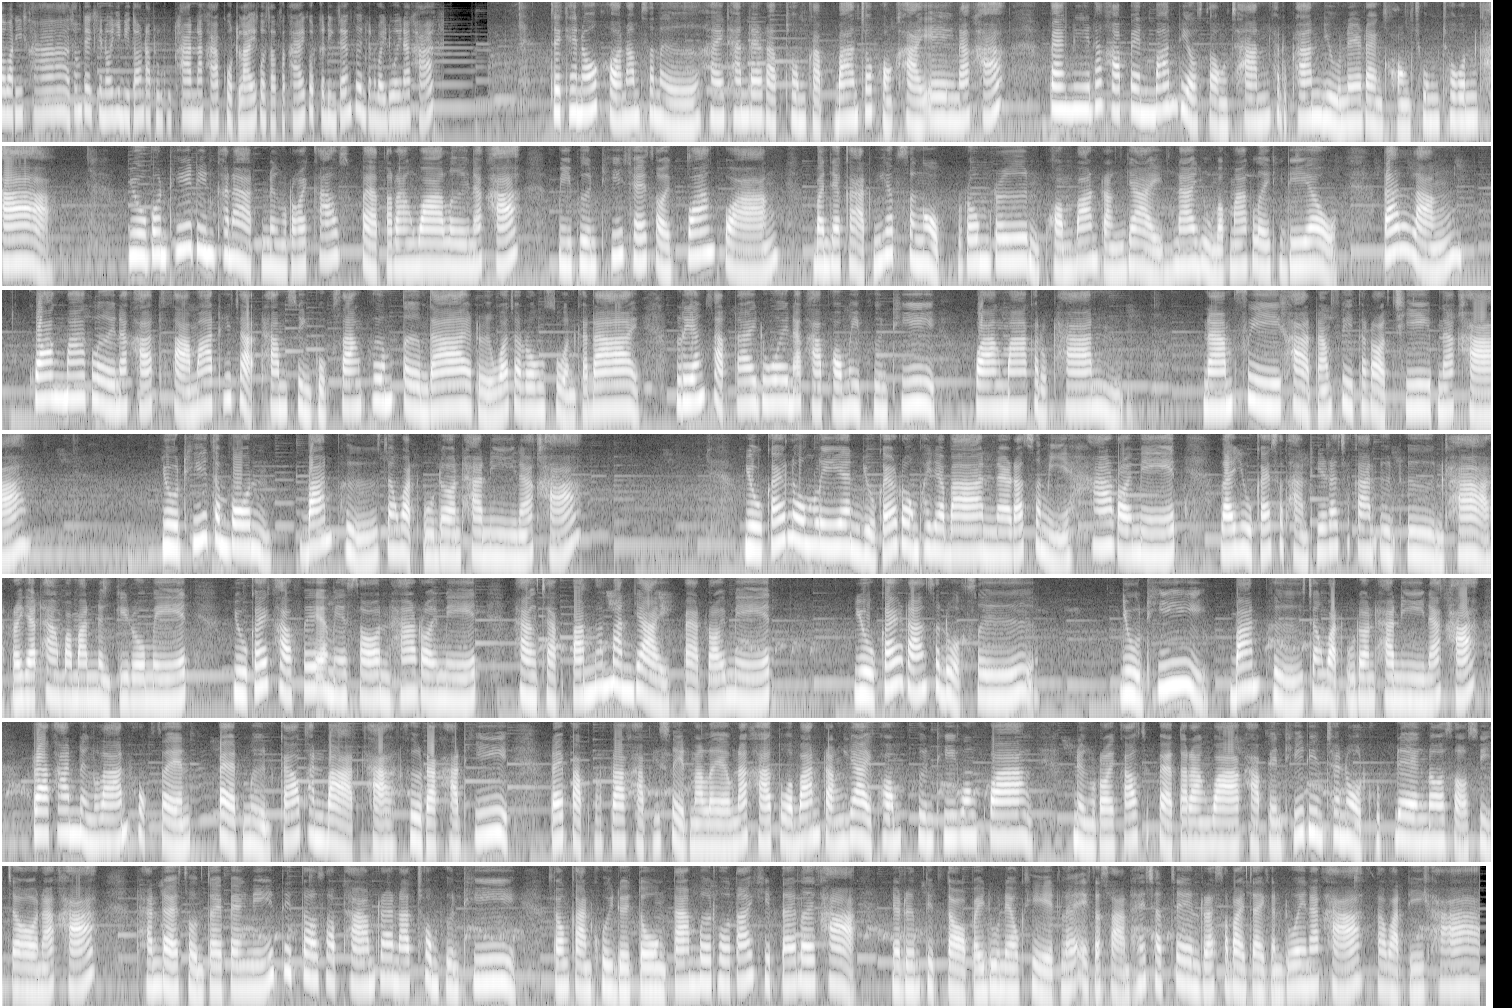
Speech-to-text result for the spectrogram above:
สวัสดีค่ะ ช่องเจเคโนยินดีต้อนรับทุกๆท่านนะคะ กดไลค์ กด subscribe กดกระดิ่งแจ้งเตือนกันไว้ด้วยนะคะเจเคโนขอนำเสนอให้ท่านได้รับชมกับบ้านเจ้าของขายเองนะคะ แปลงนี้นะคะเป็นบ้านเดี่ยว 2 ชั้นค่ะทุกท่านอยู่ในแหล่งของชุมชนค่ะ อยู่บนที่ดินขนาด 198 ตารางวาเลยนะคะ มีพื้นที่ใช้สอยกว้างขวาง บรรยากาศเงียบสงบ ร่มรื่น พร้อมบ้านหลังใหญ่ น่าอยู่มากๆเลยทีเดียวด้านหลัง กว้างมากเลยนะคะ สามารถที่จะทำสิ่งปลูกสร้างเพิ่มเติมได้ หรือว่าจะลงสวนก็ได้ เลี้ยงสัตว์ได้ด้วยนะคะ เพราะมีพื้นที่กว้างมากค่ะทุกท่าน น้ำฟรีค่ะน้ำฟรีตลอดชีพนะคะ อยู่ที่ตำบลบ้านผือจังหวัดอุดรธานีนะคะ อยู่ใกล้โรงเรียน อยู่ใกล้โรงพยาบาล ในรัศมี 500 เมตร และอยู่ใกล้สถานที่ราชการอื่น ๆ ค่ะ ระยะทางประมาณ 1 กิโลเมตร อยู่ใกล้คาเฟ่อเมซอน 500 เมตร ห่างจากปั๊มน้ำมันใหญ่ 800 เมตร อยู่ใกล้ร้านสะดวกซื้อ อยู่ที่บ้านผือจังหวัดอุดรธานีนะคะ ราคา1ล้าน6แสน89,000 บาทค่ะ คือราคาที่ ได้ปรับราคาพิเศษมาแล้วนะคะ ตัวบ้านหลังใหญ่พร้อมพื้นที่กว้างๆ 198 ตารางวาค่ะ เป็นที่ดินโฉนดคุดแดงนสสีจอนะคะ ท่านใดสนใจแปลงนี้ติดต่อสอบถามระนัดชมพื้นที่ ต้องการคุยโดยตรงตามเบอร์โทรใต้คลิปได้เลยค่ะ อย่าลืมติดต่อไปดูแนวเขต และเอกสารให้ชัดเจนและสบายใจกันด้วยนะคะ สวัสดีค่ะ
